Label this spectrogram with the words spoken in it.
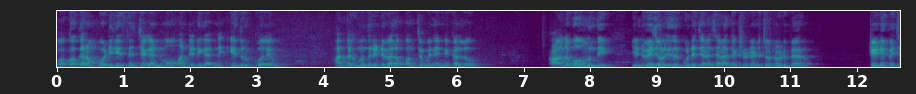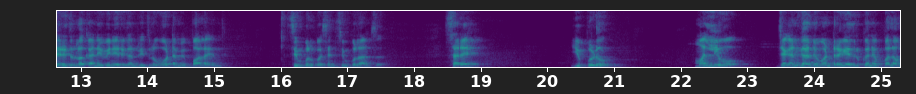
ఒక్కొక్కరం పోటీ చేస్తే జగన్మోహన్ రెడ్డి గారిని ఎదుర్కోలేము. అంతకుముందు రెండు వేల పంతొమ్మిది ఎన్నికల్లో ఆ అనుభవం ఉంది. ఇండివిజువల్గా ఎదుర్కొంటే జనసేన అధ్యక్షుడు రెండు చోట్ల ఓడిపోయారు. టీడీపీ చరిత్రలో కని విని ఎరగని రీతిలో ఓటమి పాలైంది. Simple question simple answer. సరే ఇప్పుడు మళ్ళీ ఓ జగన్ గారిని ఒంటరిగా ఎదుర్కొనే బలం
